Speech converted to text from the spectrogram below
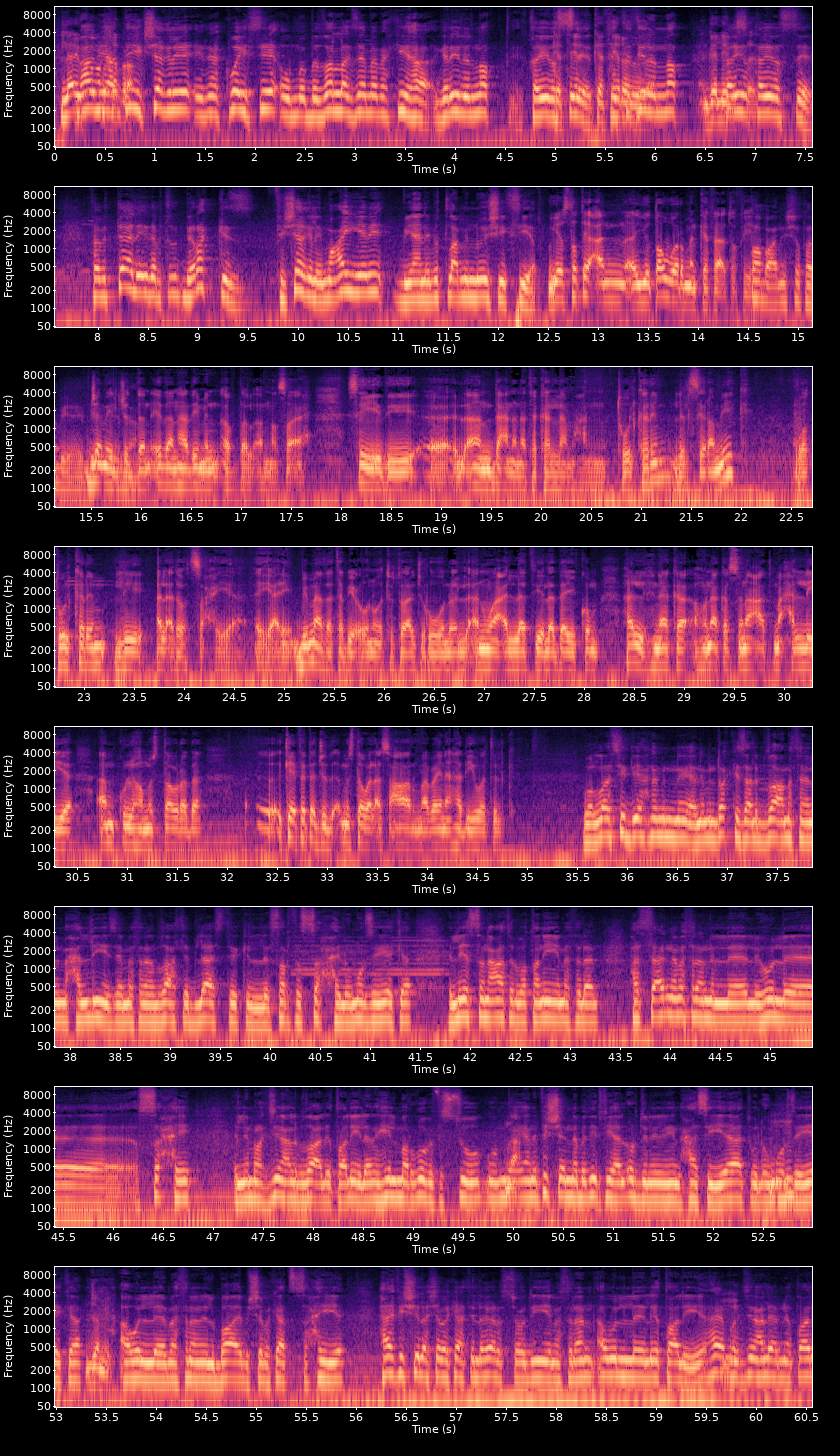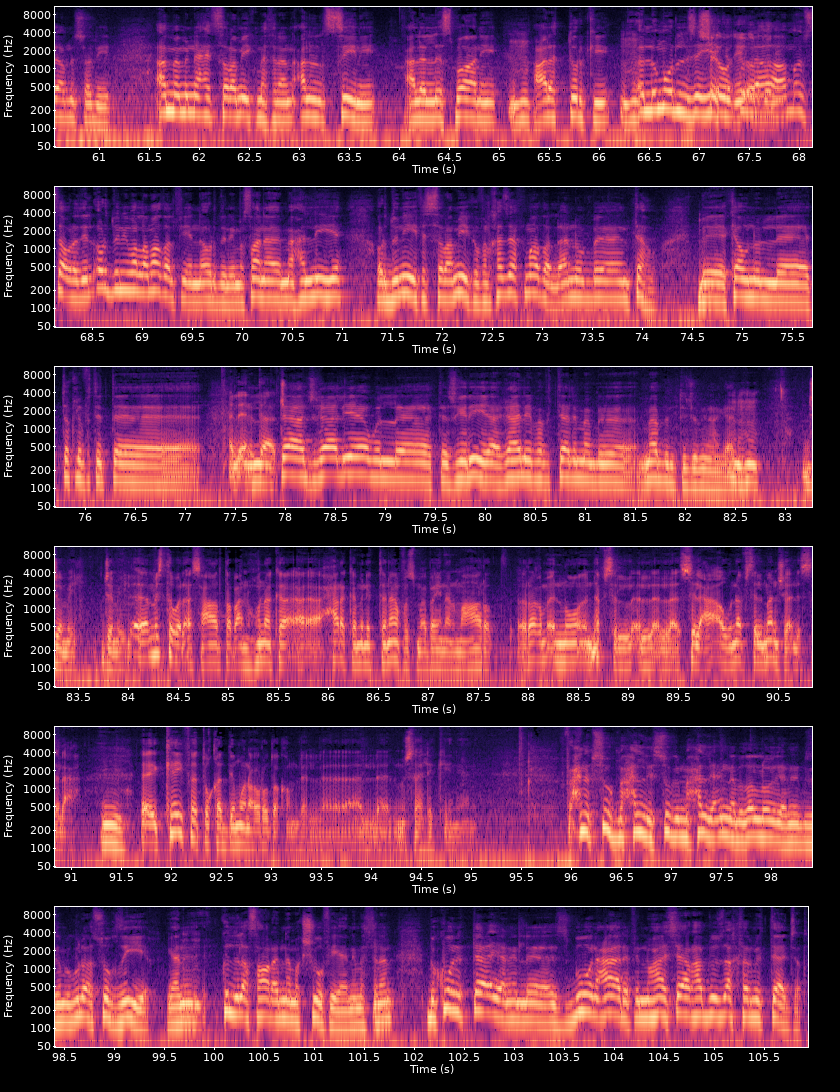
لا ما. بيعطيك شغلة إنها كويسة وبظلك زي ما بحكيها قليل النط قليل كثير- الصيد. كثير كثير النط قليل قليل الصيد. قليل الصيد. فبالتالي إذا بيركز في شغلة معينة يعني بيطلع منه شيء كثير. ويستطيع أن يطور من كفاءته فيها. طبعا شيء طبيعي جميل. جدا. إذا هذه من أفضل النصائح. سيدي آه، الآن دعنا نتكلم عن طول كرم للسيراميك وطول كرم للأدوات الصحية. يعني بماذا تبيعون وتتاجرون؟ الأنواع التي لديكم؟ هل هناك هناك صناعات محلية أم كلها مستوردة؟ آه، كيف تجد مستوى الأسعار ما بين هذه وتلك؟ والله سيدي إحنا من يعني بنركز على البضاعة مثلا المحلية زي مثلا بضاعة البلاستيك الصرف الصحي الأمور زي هيك اللي هي الصناعات الوطنية مثلا. هسه عندنا مثلا اللي هو ال- الصحي اللي مركزين على البضاعة الإيطالية لأن هي المرغوبة في السوق نعم. يعني فيش عندنا بديل فيها الأردن اللي هي النحاسيات والأمور زي هيك. أو مثلا الباي بالشبكات الصحية. هاي في شيء لها شبكات اللي غير السعودية مثلا أو ال- الإيطالية. هاي مركزين عليها من إيطاليا أو من السعودية. أما من ناحية السيراميك مثلا على الصيني على الإسباني على التركي. الأمور اللي زي سعودي، كلها آه. مستورد الأردني والله ما ظل في عندنا أردني. مصانع محلية أردنية في السيراميك وفي الخزف ما ظل لأنه انتهوا بكونه تكلفة الت- الإنتاج. الإنتاج غالية والتشغيلية غالية فبالتالي ما ب- ما بنتجوا منها قاعد. جميل جميل. آه، مستوى الأسعار طبعا هناك آه، حركة من التنافس ما بين المعارض رغم إنه نفس ال- ال- السلعة أو نفس المنشأ للسلعة. كيف تقدمون عروضكم للمستهلكين يعني. فإحنا بسوق محلي السوق المحلي عندنا بضله يعني زي ما بيقولوا سوق ضيق. يعني كل الأسعار عندنا مكشوفة يعني مثلا. بيكون التا يعني الزبون عارف إنه هاي سعرها بيجوز أكثر من التاجر.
